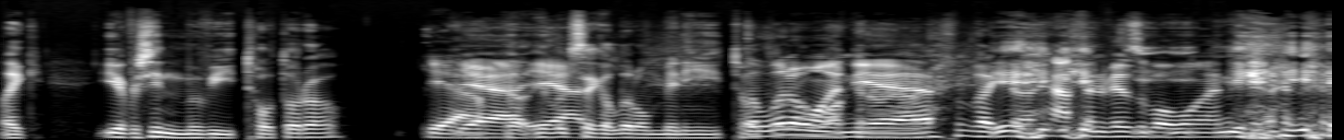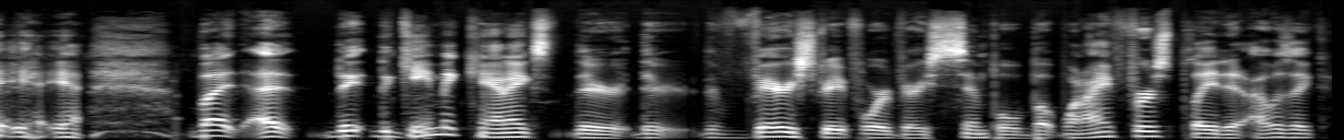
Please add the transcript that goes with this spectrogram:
like you ever seen the movie Totoro? Yeah, Yeah. it looks like a little mini Totoro. the little one, yeah, around. like the half invisible one. yeah, yeah, yeah, yeah. But uh, the the game mechanics they're they're they're very straightforward, very simple. But when I first played it, I was like,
